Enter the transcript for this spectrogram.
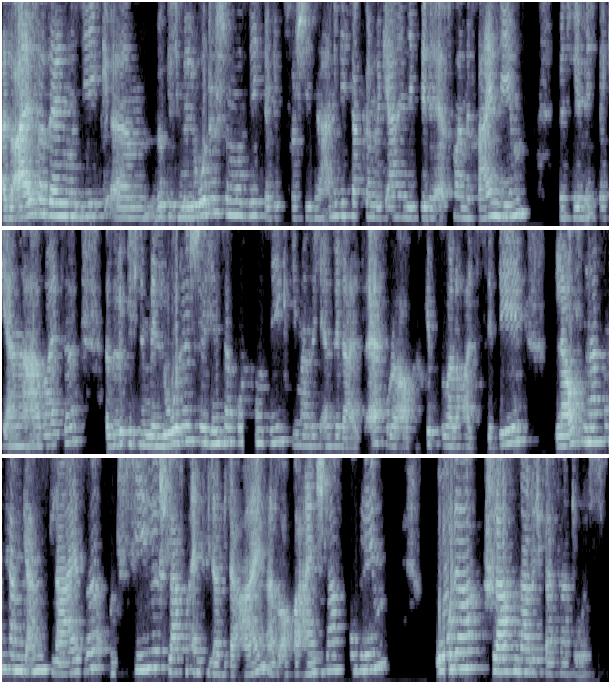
Also Alpha-Wellenmusik, ähm, wirklich melodische Musik, da gibt es verschiedene Anbieter, können wir gerne in die PDF mal mit reinnehmen, mit wem ich da gerne arbeite. Also wirklich eine melodische Hintergrundmusik, die man sich entweder als App oder auch, es gibt sogar noch als CD, laufen lassen kann, ganz leise. Und viele schlafen entweder wieder ein, also auch bei Einschlafproblemen, oder schlafen dadurch besser durch.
